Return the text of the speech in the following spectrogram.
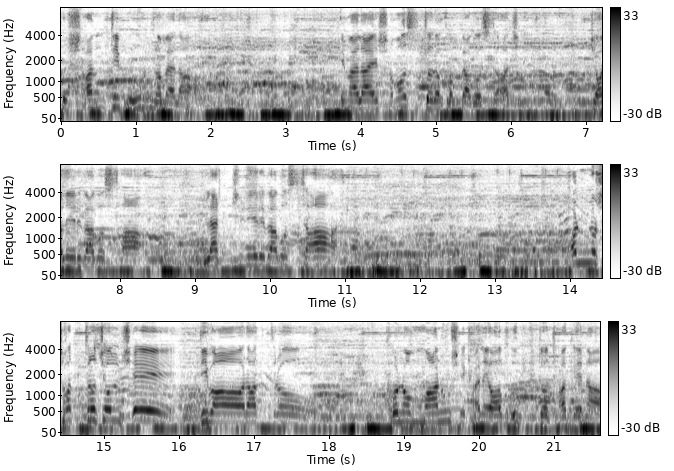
খুব শান্তিপূর্ণ মেলা। এ মেলায় সমস্ত রকম ব্যবস্থা আছে। জলের ব্যবস্থা, ল্যাট্রিনের ব্যবস্থা। অন্নসত্র চলছে। দিবারাত্র। কোনো মানুষ এখানে অভুক্ত থাকে না।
